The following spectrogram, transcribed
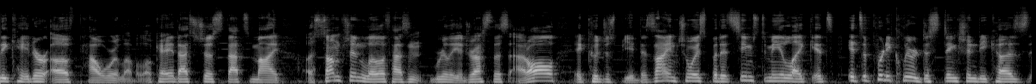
indicator of power level okay? That's just that's my assumption. Lilith hasn't really addressed this at all. It could just be a design choice but it seems to me like it's it's a pretty clear distinction because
